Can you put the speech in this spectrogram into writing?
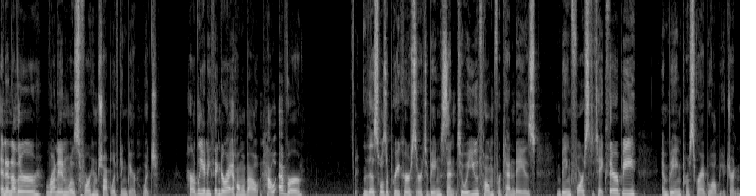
And another run in was for him shoplifting beer, which hardly anything to write home about. However, this was a precursor to being sent to a youth home for 10 days and being forced to take therapy and being prescribed Wellbutrin.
